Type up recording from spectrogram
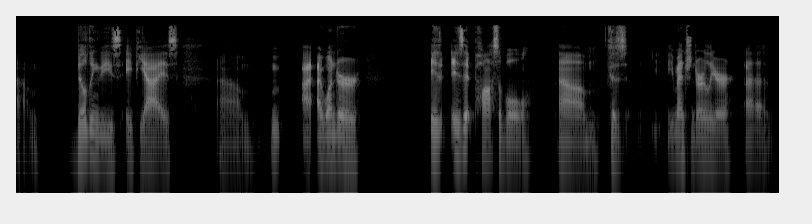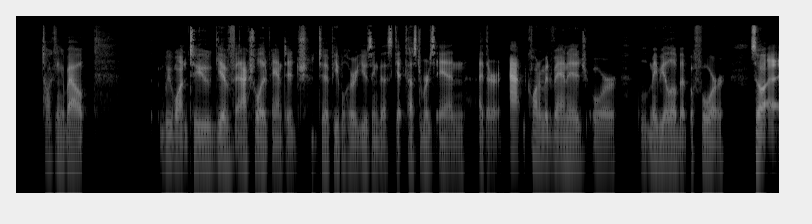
um, building these APIs, um, I, I, wonder is is it possible? Because um, you mentioned earlier uh, talking about we want to give an actual advantage to people who are using this, get customers in either at Quantum Advantage or maybe a little bit before. So I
